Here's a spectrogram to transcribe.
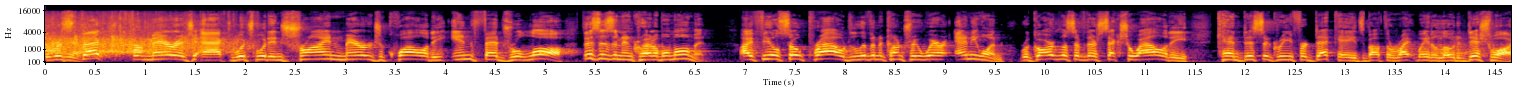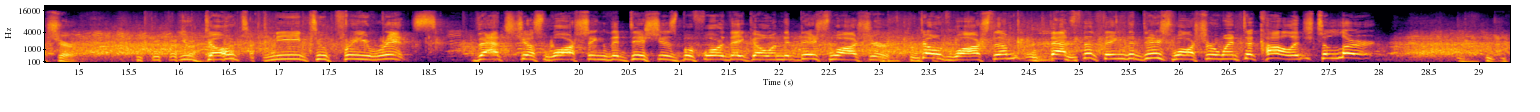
The Respect for Marriage Act, which would enshrine marriage equality in federal law. This is an incredible moment. I feel so proud to live in a country where anyone, regardless of their sexuality, can disagree for decades about the right way to load a dishwasher. you don't need to pre rinse. That's just washing the dishes before they go in the dishwasher. Don't wash them. That's the thing the dishwasher went to college to learn.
